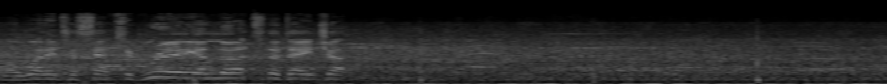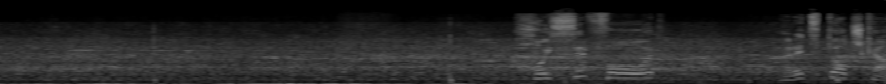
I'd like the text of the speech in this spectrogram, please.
Oh, well intercepted, really alert to the danger. Hoists it forward, and it's Dodgka.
